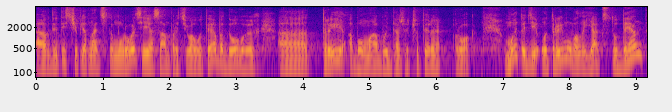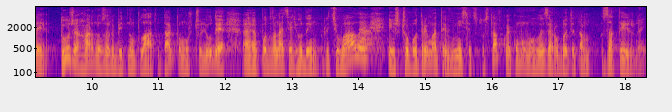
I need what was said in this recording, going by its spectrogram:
Е, В 2015 році я сам працював у тебе довгих три або, мабуть, навіть чотири роки. Ми тоді отримували як студенти дуже гарну заробітну плату, так? Тому що люди е, по 12 годин працювали, і щоб отримати в місяць ту ставку, яку ми могли заробити там за тиждень.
